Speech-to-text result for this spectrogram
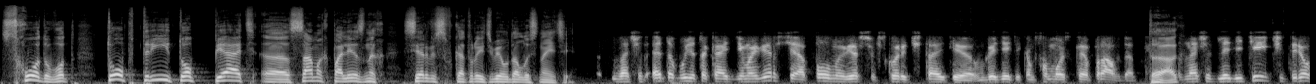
сходу. Вот топ-3, топ-5 э, самых полезных сервисов, которые тебе удалось найти. Значит, это будет такая демоверсия. Полную версию вскоре читайте в газете «Комсомольская правда». Так. Значит, для детей 4-6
